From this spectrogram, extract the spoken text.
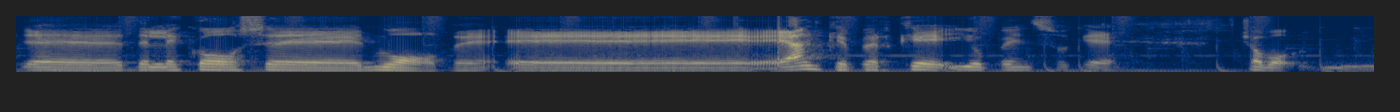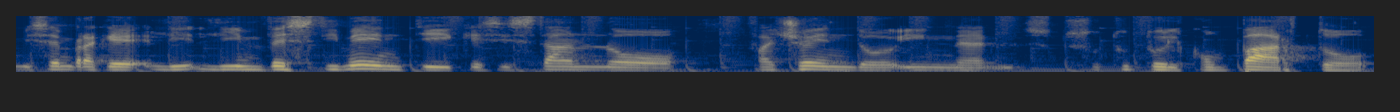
eh, delle cose nuove. E, e, anche perché io penso che diciamo, mi sembra che gli, gli investimenti che si stanno facendo in, su, su tutto il comparto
